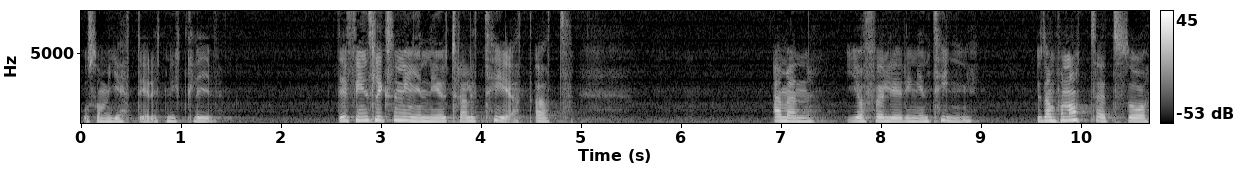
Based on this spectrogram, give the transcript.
och som gett er ett nytt liv? Det finns liksom ingen neutralitet att amen, jag följer ingenting. Utan på något sätt så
